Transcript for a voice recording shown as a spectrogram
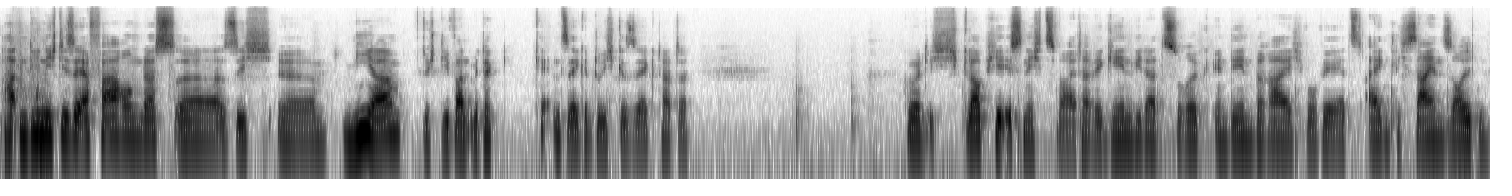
hatten die nicht diese Erfahrung, dass äh, sich äh, Mia durch die Wand mit der Kettensäge durchgesägt hatte. Gut, ich glaube, hier ist nichts weiter. Wir gehen wieder zurück in den Bereich, wo wir jetzt eigentlich sein sollten.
